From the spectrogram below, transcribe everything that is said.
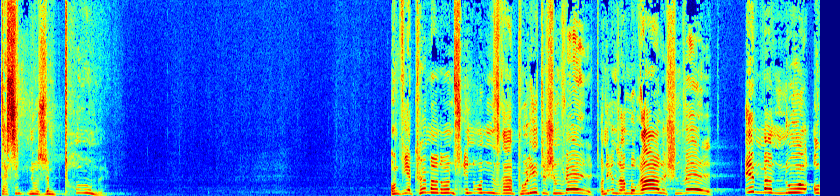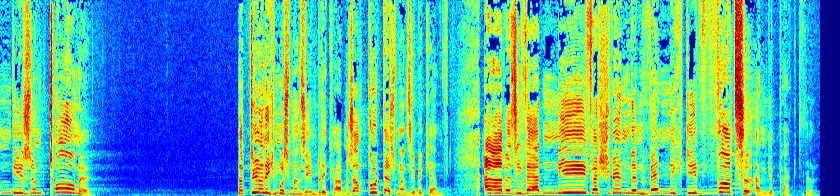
das sind nur Symptome. Und wir kümmern uns in unserer politischen Welt und in unserer moralischen Welt immer nur um die Symptome. Natürlich muss man sie im Blick haben. Es ist auch gut, dass man sie bekämpft. Aber sie werden nie verschwinden, wenn nicht die Wurzel angepackt wird.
